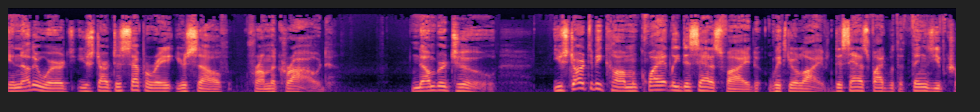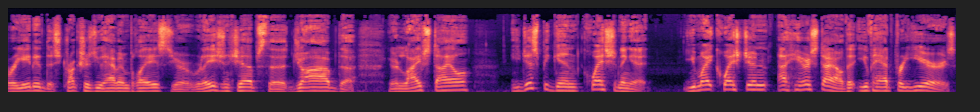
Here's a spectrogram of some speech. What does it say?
In other words, you start to separate yourself from the crowd. Number two, you start to become quietly dissatisfied with your life, dissatisfied with the things you've created, the structures you have in place, your relationships, the job, the your lifestyle. You just begin questioning it. You might question a hairstyle that you've had for years.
